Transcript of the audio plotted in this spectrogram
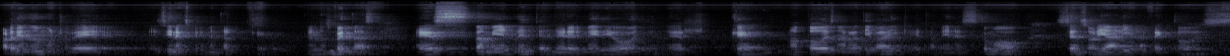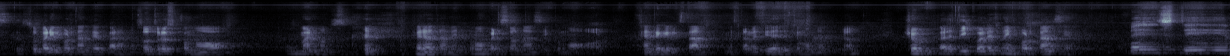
partiendo mucho del el cine experimental que nos cuentas, es también entender el medio, entender que no todo es narrativa y que también es como sensorial y el afecto es súper importante para nosotros como humanos, pero también como personas y como gente que está, está metida en este momento, ¿no? Yo, para ti, ¿cuál es la importancia? Este,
